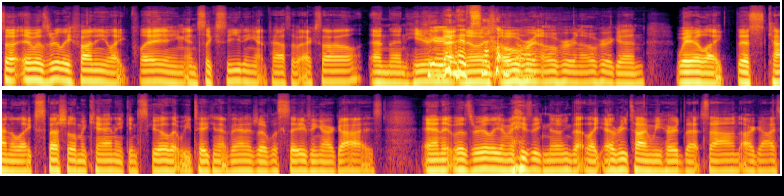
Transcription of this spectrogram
so it was really funny like playing and succeeding at Path of Exile and then hearing, Hearing that, that noise over and over and over again where like this kind of like special mechanic and skill that we'd taken advantage of was saving our guys. And it was really amazing knowing that like every time we heard that sound, our guys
